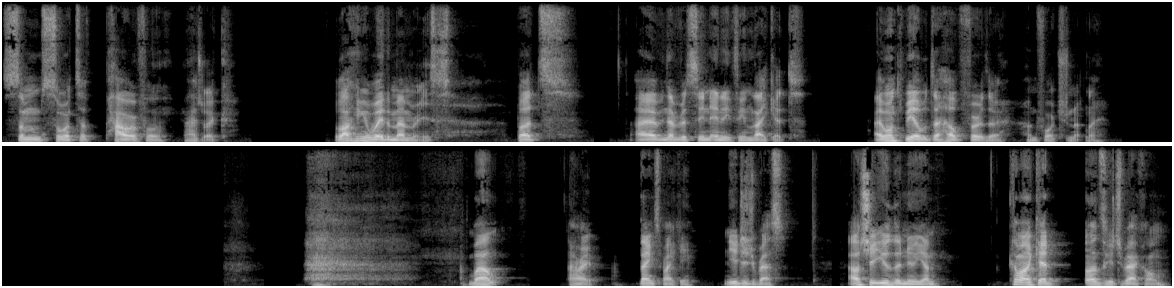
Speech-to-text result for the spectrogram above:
some sort of powerful magic, locking away the memories. But I have never seen anything like it. I won't be able to help further, unfortunately. well, alright. Thanks, Mikey. You did your best. I'll shoot you the nuyen. Come on, kid. Let's get you back home.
